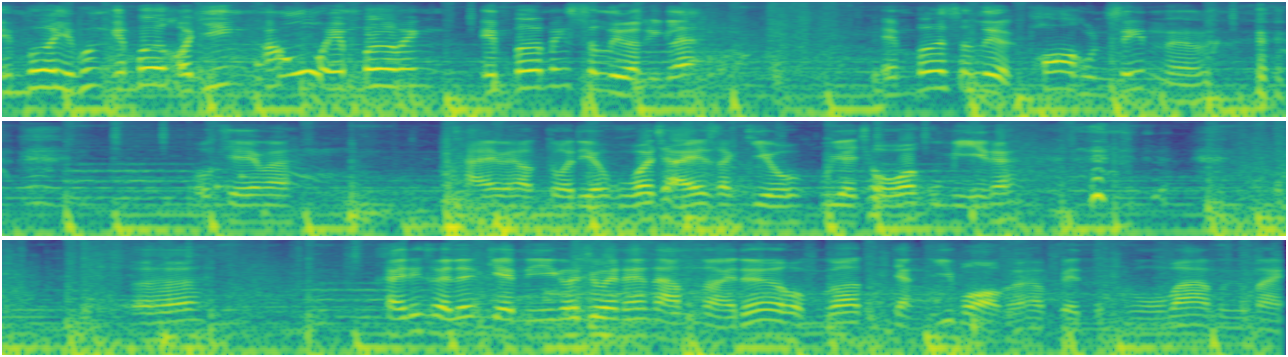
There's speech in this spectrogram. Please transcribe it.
เอมเบอร์อย่าเพิ่งเอมเบอร์ขอยิงเอ้าเอมเบอร์แม่งเอมเบอร์แม่งเสลือกอีกแล้วเอมเบอร์เสลือกพ่อคุณสิ้นนะโอเคมาใช้ไปครับตัวเดียวกูก็ใช้สกิลกูจะโชว์ว่ากูมีนะเออฮะใครที่เคยเล่นเกมนี้ก็ช่วยแนะนำหน่อยเด้อผมก็อย่างที่บอกนะครับเป็นโมบ้ามือใหม่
